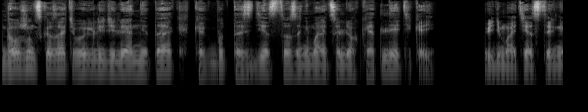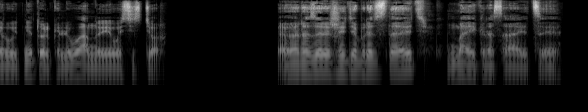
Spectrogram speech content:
Должен сказать, выглядели они так, как будто с детства занимаются легкой атлетикой. Видимо, отец тренирует не только льва, но и его сестер. «Разрешите представить, мои красавицы,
